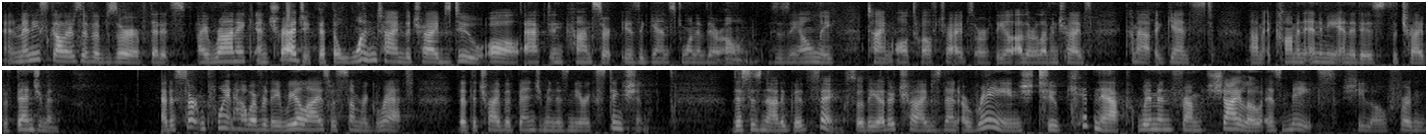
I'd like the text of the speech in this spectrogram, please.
And many scholars have observed that it's ironic and tragic that the one time the tribes do all act in concert is against one of their own. This is the only time all 12 tribes or the other 11 tribes come out against um, a common enemy, and it is the tribe of Benjamin. At a certain point, however, they realize with some regret that the tribe of Benjamin is near extinction. This is not a good thing. So the other tribes then arrange to kidnap women from Shiloh as mates, Shiloh, for,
